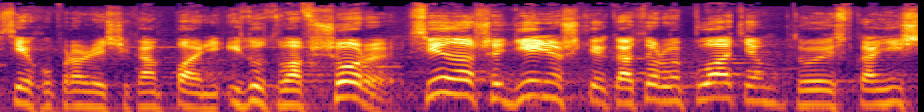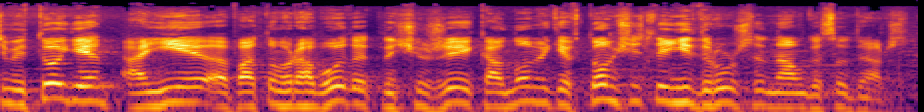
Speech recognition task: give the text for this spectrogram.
всех управляющих компаний идут в офшоры, все наши денежки, которые мы платим, то есть в конечном итоге они потом работают на чужие экономики, в том числе недружественные нам государства.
